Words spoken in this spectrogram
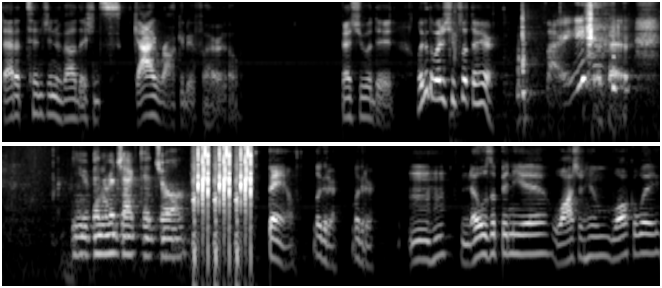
That attention and validation skyrocketed for her though. Bet you it did. Look at the way that she flipped her hair. Sorry. Okay. You've been rejected, Joel. Bam. Look at her. Look at her. Mm-hmm. Nose up in the air, watching him walk away.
